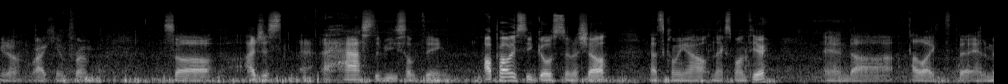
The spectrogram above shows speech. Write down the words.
you know, where I came from. So I just it has to be something. I'll probably see Ghost in a Shell. That's coming out next month here, and uh, I liked the anime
